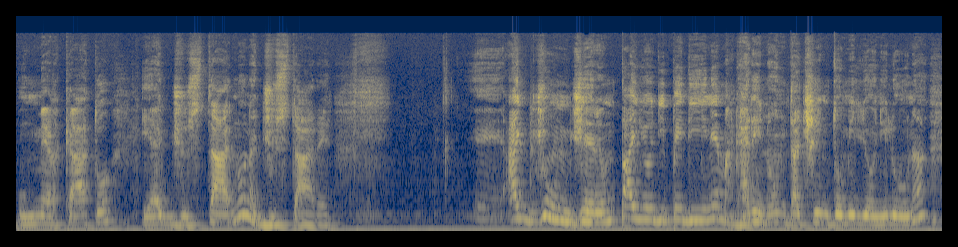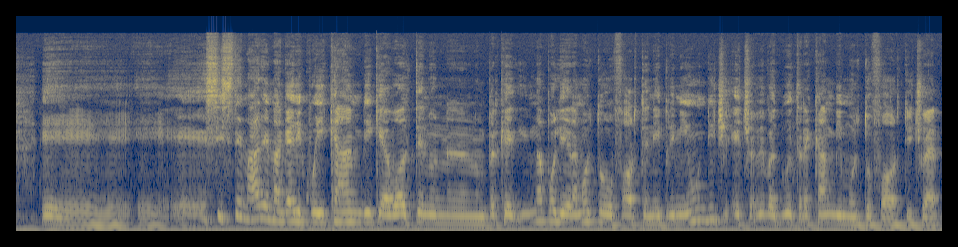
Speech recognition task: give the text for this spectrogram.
un mercato mercato e aggiustare, non aggiustare, eh, aggiungere un paio di pedine, magari non da 100 milioni l'una, e, e, e, sistemare magari quei cambi che a volte non, non, perché il Napoli era molto forte nei primi 11 e aveva due o tre cambi molto forti, cioè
